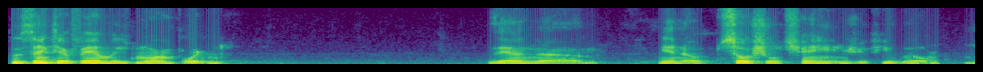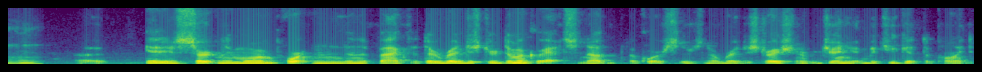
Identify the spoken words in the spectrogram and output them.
who think their family is more important than um, you know social change, if you will. Mm-hmm. Uh, it is certainly more important than the fact that they're registered Democrats. Now, of course, there's no registration in Virginia, but you get the point.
